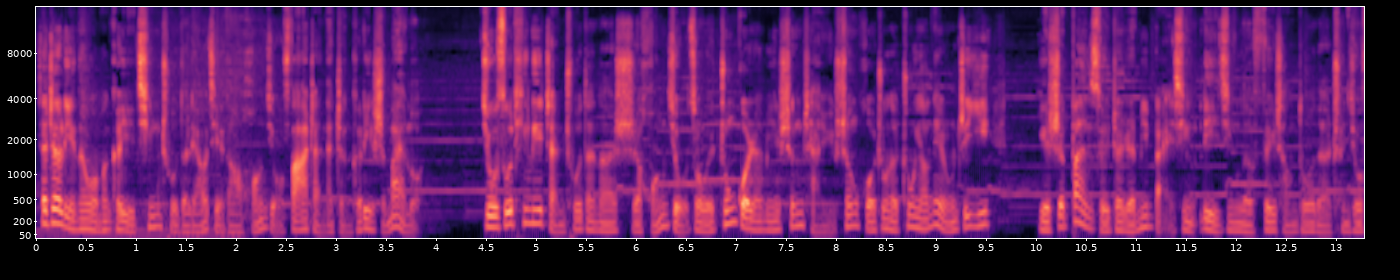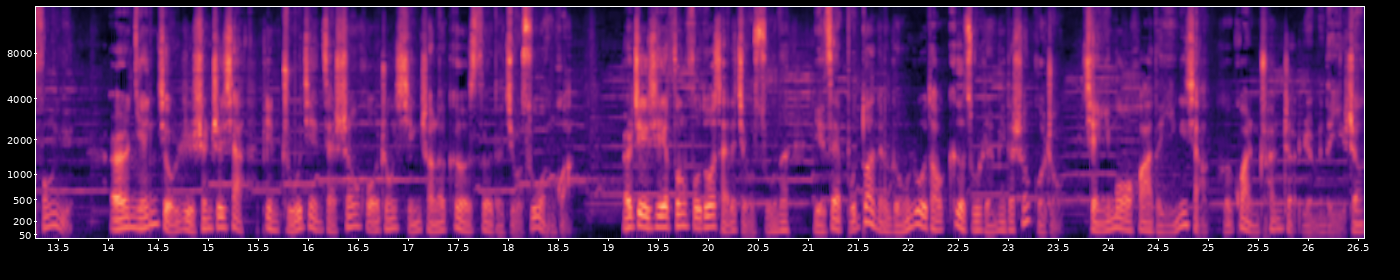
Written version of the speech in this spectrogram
在这里呢，我们可以清楚地了解到黄酒发展的整个历史脉络。酒俗厅里展出的呢，是黄酒作为中国人民生产与生活中的重要内容之一。也是伴随着人民百姓历经了非常多的春秋风雨，而年久日深之下，便逐渐在生活中形成了各色的酒俗文化。而这些丰富多彩的酒俗呢，也在不断的融入到各族人民的生活中，潜移默化的影响和贯穿着人们的一生，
